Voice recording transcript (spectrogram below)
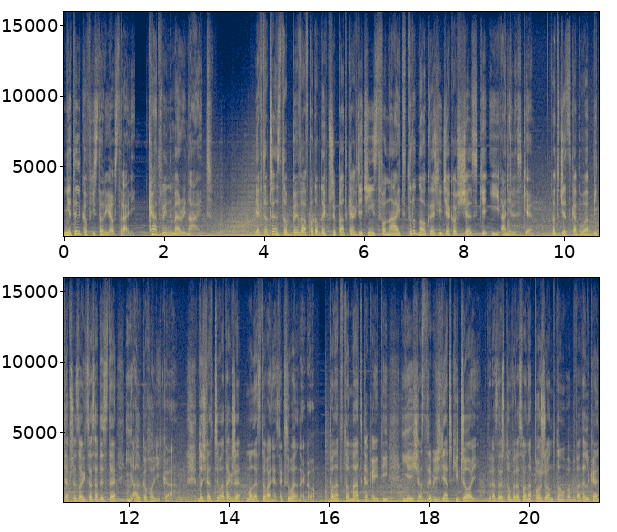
nie tylko w historii Australii. Catherine Mary Knight. Jak to często bywa w podobnych przypadkach, dzieciństwo Knight trudno określić jako sielskie i anielskie. Od dziecka była bita przez ojca sadystę i alkoholika. Doświadczyła także molestowania seksualnego. Ponadto matka Katie i jej siostry bliźniaczki Joy, która zresztą wyrosła na porządną obywatelkę,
